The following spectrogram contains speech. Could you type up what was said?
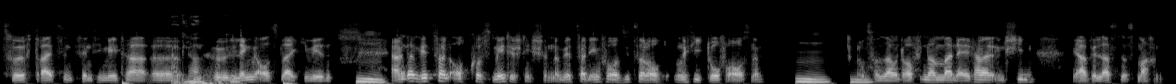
12, 13 Zentimeter äh, ja, Höhenlängenausgleich gewesen. Mhm. Ja, und dann wird es halt auch kosmetisch nicht schön. Dann wird es halt irgendwo, sieht es halt auch richtig doof aus, ne? Mhm. Muss man sagen. Und daraufhin haben meine Eltern halt entschieden, ja, wir lassen es machen.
